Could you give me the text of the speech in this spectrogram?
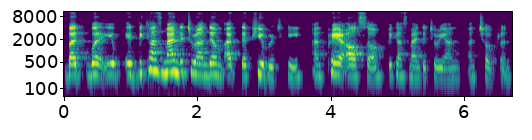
But, but it becomes mandatory on them at the puberty and prayer also becomes mandatory on, on children.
